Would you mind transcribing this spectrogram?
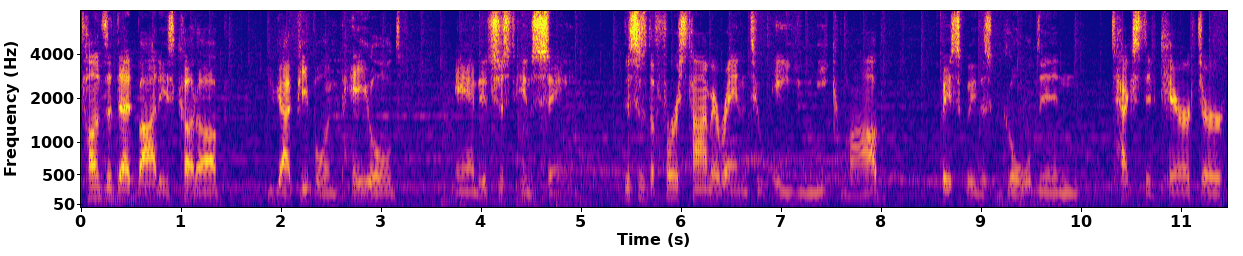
tons of dead bodies cut up you got people impaled, and it's just insane. This is the first time I ran into a unique mob. Basically, this golden texted character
